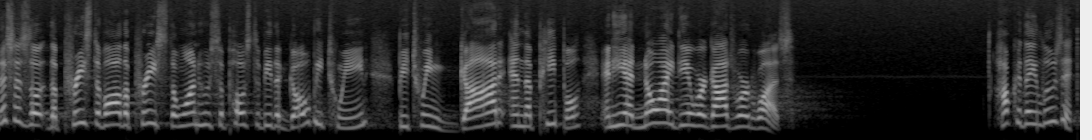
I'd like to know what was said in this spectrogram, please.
This is the, the priest of all the priests, the one who's supposed to be the go between between God and the people, and he had no idea where God's word was. How could they lose it?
